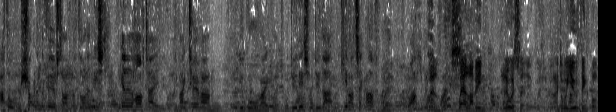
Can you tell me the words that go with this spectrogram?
I thought we were shocking in the first half, and I thought at least get in at half time, you might turn around and you go, right, we'll, we'll do this, we'll do that. We came out second half and we're, we're arguably even worse. Well, I mean, Lewis, uh, I don't know what you think, but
